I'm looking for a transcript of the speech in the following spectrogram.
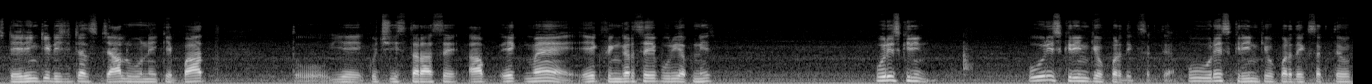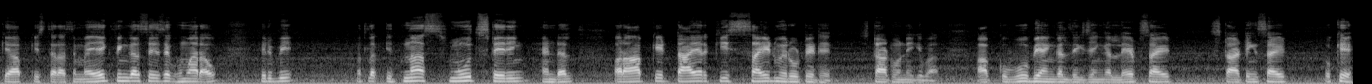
स्टेयरिंग की डिजिटल चालू होने के बाद तो ये कुछ इस तरह से आप एक, मैं एक फिंगर से ही पूरी अपनी, पूरी स्क्रीन पूरी स्क्रीन के ऊपर देख सकते हैं पूरे स्क्रीन के ऊपर देख सकते हो कि आप किस तरह से, मैं एक फिंगर से इसे घुमा रहा हूँ, फिर भी मतलब इतना स्मूथ स्टेयरिंग हैंडल और आपके टायर किस साइड में रोटेट है स्टार्ट होने के बाद, आपको वो भी एंगल दिख जाएँगे left side starting side okay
